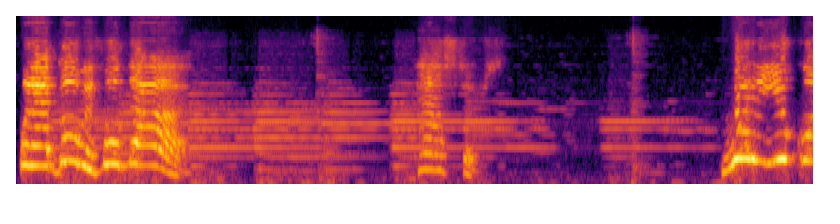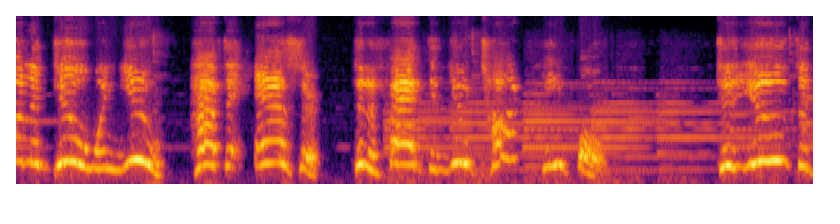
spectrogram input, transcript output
when I go before God? Pastors, what are you going to do when you have to answer to the fact that you taught people to use the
